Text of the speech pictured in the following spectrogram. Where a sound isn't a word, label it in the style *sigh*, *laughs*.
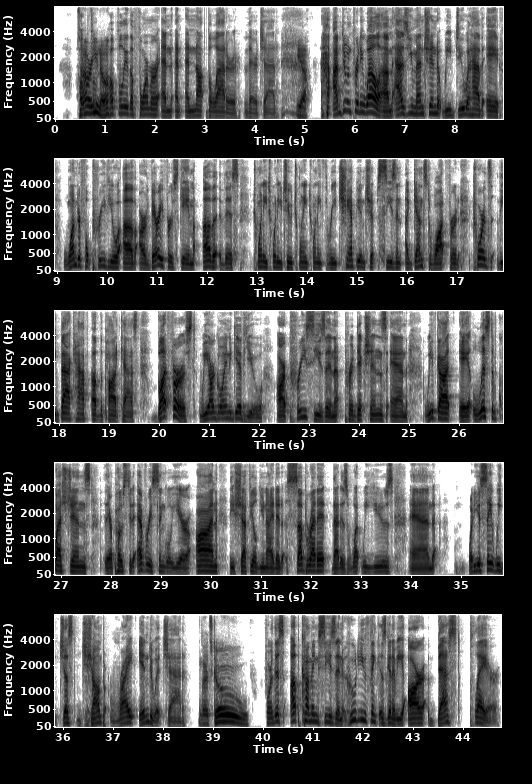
So *laughs* how are you, Noah? Hopefully the former and, and and not the latter there, Chad. Yeah. *laughs* I'm doing pretty well. Um, as you mentioned, we do have a wonderful preview of our very first game of this 2022 2023 championship season against Watford towards the back half of the podcast. But first, we are going to give you our preseason predictions. And we've got a list of questions. They're posted every single year on the Sheffield United subreddit. That is what we use. And what do you say we just jump right into it, Chad? Let's go. For this upcoming season, who do you think is going to be our best player?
